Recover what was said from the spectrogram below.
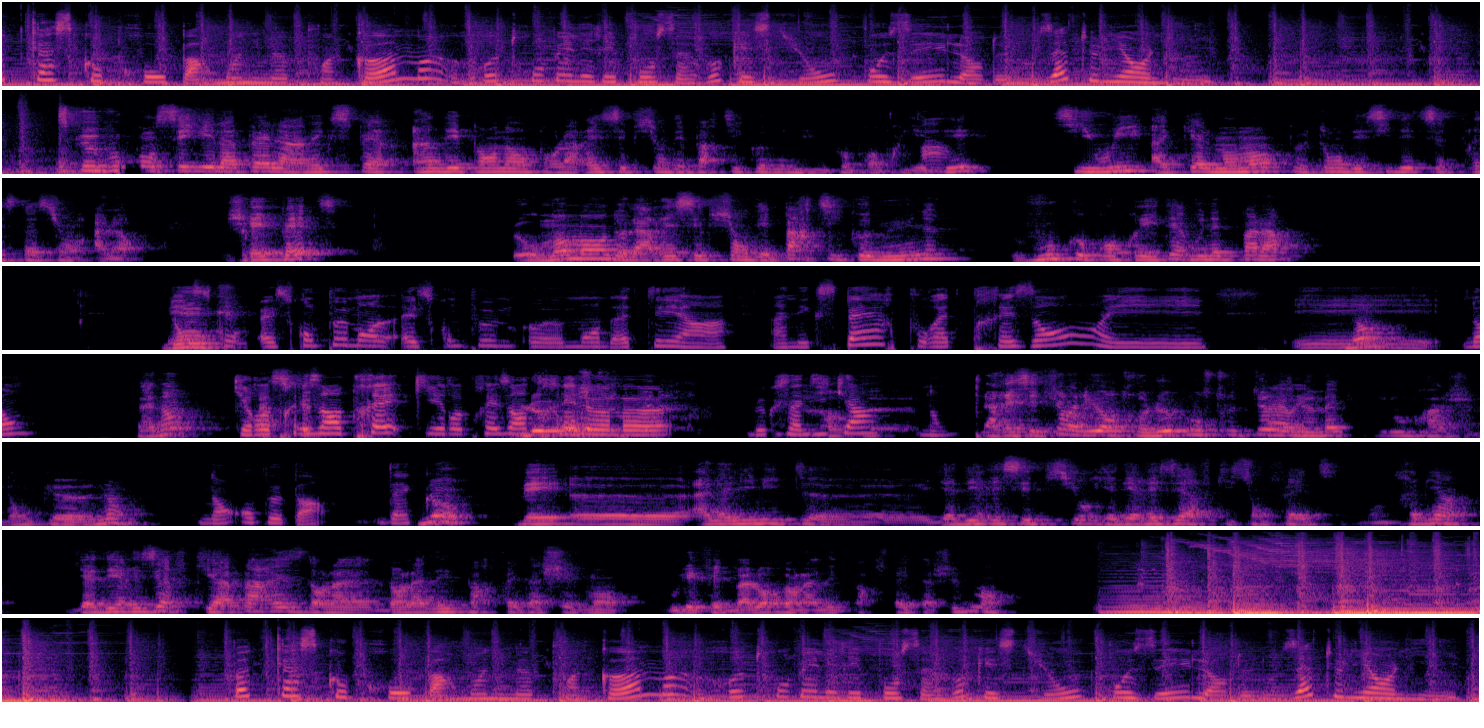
Podcast CoPro par monimmeuble.com, retrouvez les réponses à vos questions posées lors de nos ateliers en ligne. Est-ce que vous conseillez l'appel à un expert indépendant pour la réception des parties communes d'une copropriété? Si oui, à quel moment peut-on décider de cette prestation? Alors, je répète, au moment de la réception des parties communes, vous, copropriétaire, vous n'êtes pas là. Donc, est-ce qu'on peut, est peut euh, mandater un, expert pour être présent et, non, non? Bah non qui représenterait, qui représenterait le, le, syndicat Non. La réception a lieu entre le constructeur ah et le maître de l'ouvrage. Donc euh, non. Non, on peut pas. D'accord. Non, mais euh, à la limite, il y a des réceptions, il y a des réserves qui sont faites. Très bien. Il y a des réserves qui apparaissent dans l'année dans de parfait achèvement. Vous les faites valoir dans l'année de parfait achèvement. Podcast CoPro par monimmeuble.com, retrouvez les réponses à vos questions posées lors de nos ateliers en ligne.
